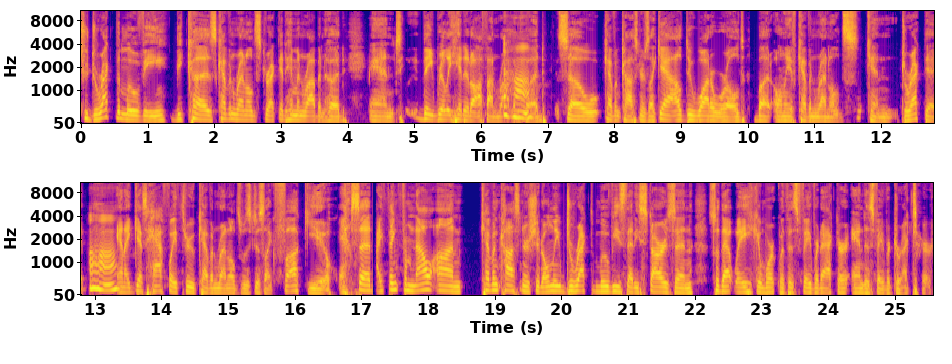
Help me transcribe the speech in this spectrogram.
to direct the movie because Kevin Reynolds directed him in Robin Hood and they really hit it off on Robin Uh-huh. Hood. So Kevin Costner's like, yeah, I'll do Waterworld, but only if Kevin Reynolds can direct it. Uh-huh. And I guess halfway through, Kevin Reynolds was just like, fuck you. And said, I think from now on, Kevin Costner should only direct movies that he stars in so that way he can work with his favorite actor and his favorite director.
